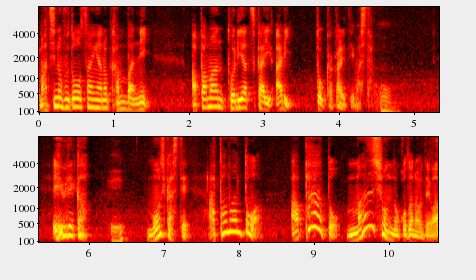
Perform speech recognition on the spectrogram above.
街の不動産屋の看板に「アパマン取り扱いあり」と書かれていました。エウレカえ？もしかしてアパマンとはアパートマンションのことなのでは？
